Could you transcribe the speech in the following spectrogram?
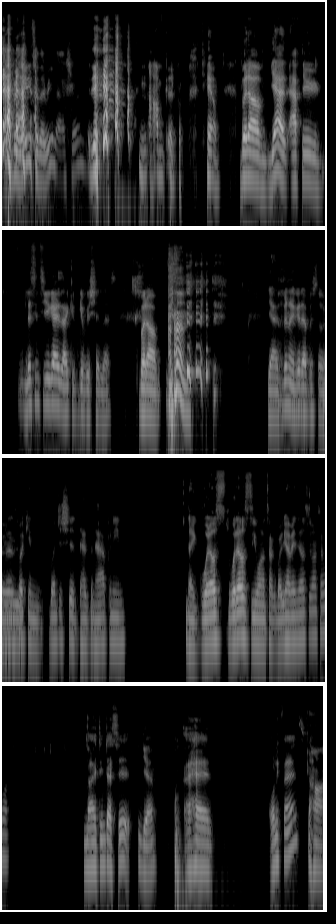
I've been waiting for the rematch, man. Yeah. I'm good, bro. Damn. But um, yeah. After listening to you guys, I could give a shit less. But um, yeah, it's been a good episode, man. Fucking bunch of shit has been happening. Like, what else? What else do you want to talk about? Do you have anything else you want to talk about? No, I think that's it. Yeah. I had OnlyFans Uh huh.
